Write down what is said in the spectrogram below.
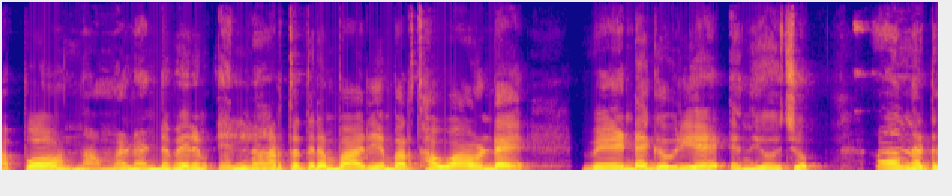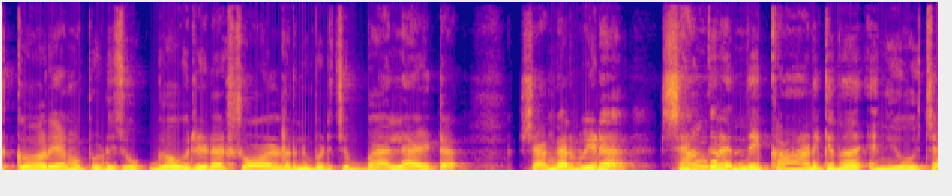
അപ്പോൾ നമ്മൾ രണ്ടുപേരും എല്ലാ അർത്ഥത്തിലും ഭാര്യയും ഭർത്താവും ആവണ്ടേ? വേണ്ടേ ഗൗരിയെ? എന്ന് ചോദിച്ചു. എന്നിട്ട് കയറി അങ്ങ് പിടിച്ചു. ഗൗരിയുടെ ഷോൾഡറിന് പിടിച്ചു ബലമായിട്ട് ശങ്കർ വിട്? ശങ്കർ എന്തീ കാണിക്കുന്നത്? എന്ന് ചോദിച്ച്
